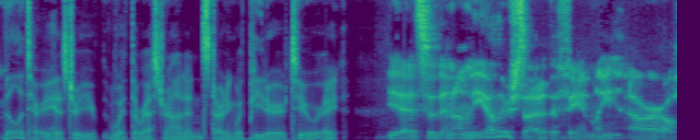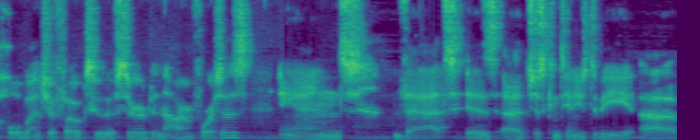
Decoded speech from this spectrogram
military history with the restaurant and starting with Peter too, right? Yeah, so then on the other side of the family are a whole bunch of folks who have served in the armed forces, and that is uh, just continues to be uh,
